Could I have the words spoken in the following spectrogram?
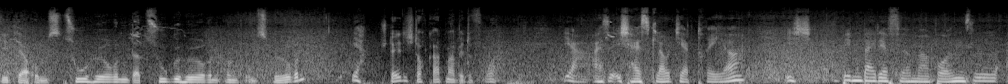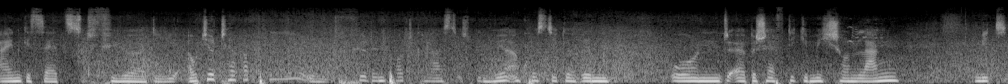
Geht ja ums Zuhören, Dazugehören und ums Hören. Ja. Stell dich doch gerade mal bitte vor. Ja, also ich heiße Claudia Dreher. Ich bin bei der Firma Bonsel eingesetzt für die Audiotherapie und für den Podcast. Ich bin Hörakustikerin und äh, beschäftige mich schon lang mit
